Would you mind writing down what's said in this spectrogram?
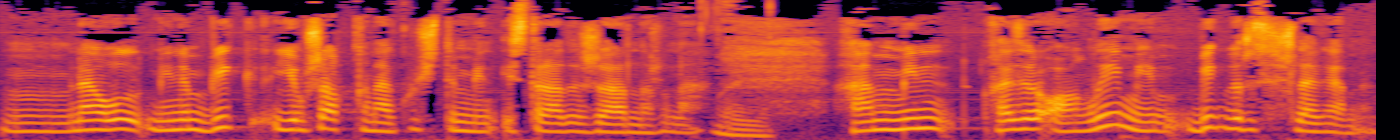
менә ул минем бик йомшак кына күчтем мин эстрада жанрына. Һәм мин хәзер аңлыйм, мин бик дөрес эшләгәнмен.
